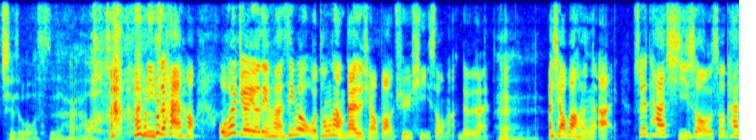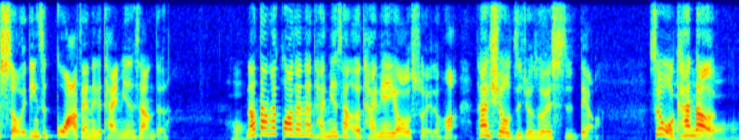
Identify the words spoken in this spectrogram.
其实我是还好，你是还好，我会觉得有点烦，是因为我通常带着小宝去洗手嘛，对不对？嘿，啊，小宝很矮，所以他洗手的时候，他手一定是挂在那个台面上的。然后当他挂在那个台面上，而台面又有水的话，他的袖子就是会湿掉。所以我看到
